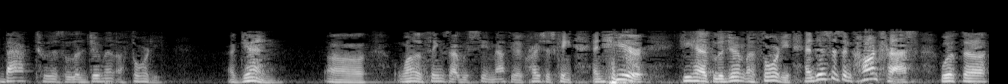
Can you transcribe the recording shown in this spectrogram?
back to his legitimate authority. Again, uh, one of the things that we see in Matthew that Christ is king. And here, he has legitimate authority. And this is in contrast with the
